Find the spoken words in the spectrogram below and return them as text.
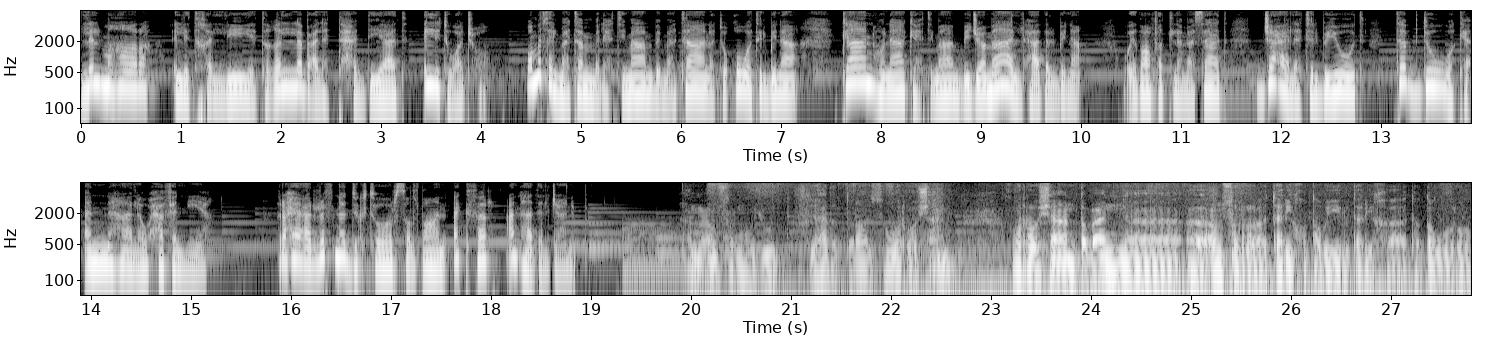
للمهارة اللي تخليه يتغلب على التحديات اللي تواجهه. ومثل ما تم الاهتمام بمتانة وقوة البناء كان هناك اهتمام بجمال هذا البناء. وإضافة لمسات جعلت البيوت تبدو وكأنها لوحة فنية. راح يعرفنا الدكتور سلطان أكثر عن هذا الجانب. أهم عنصر موجود في هذا الطراز هو الروشان. والروشان طبعا آه، عنصر تاريخه طويل وتاريخ تطوره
